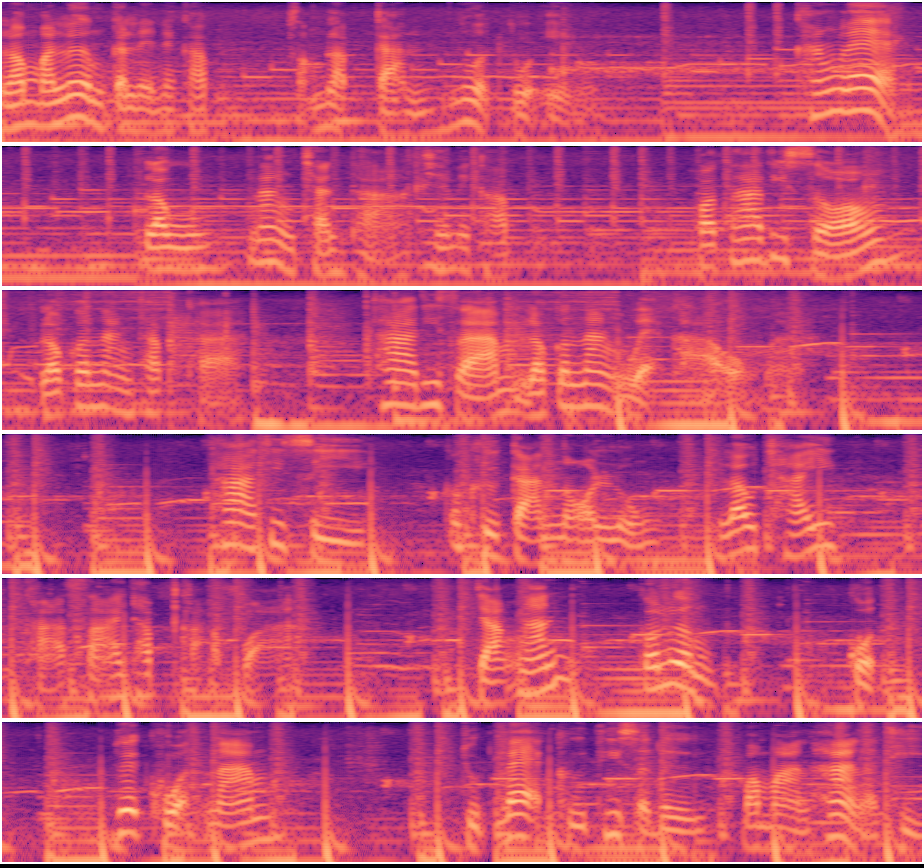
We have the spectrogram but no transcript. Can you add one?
เรามาเริ่มกันเลยนะครับสำหรับการนวดตัวเอง ครั้งแรกเรานั่งชันขาใช่ไหมครับ พอท่าที่สองเราก็นั่งทับขา ท่าที่สามเราก็นั่งแหวกขาออกมา ท่าที่สี่ ก็คือการนอนลงแล้วใช้ขาซ้ายทับขาขวา จากนั้นก็เริ่มกดด้วยขวดน้ำจุดแรกคือที่สะดือประมาณ 5 นาที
